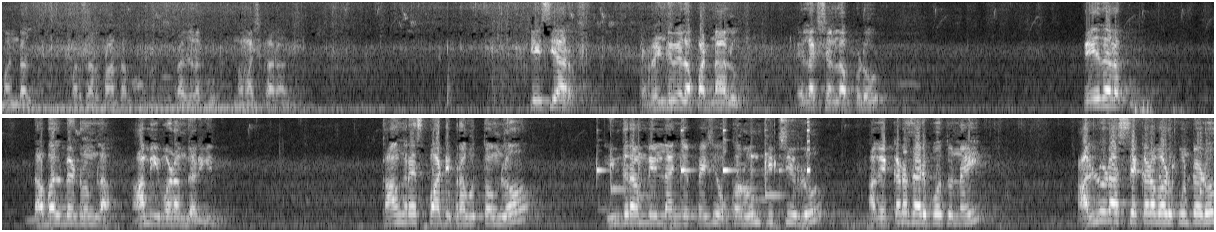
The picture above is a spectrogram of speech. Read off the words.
మండల్ పరిసర ప్రాంతం ప్రజలకు నమస్కారాలు. కేసీఆర్ రెండు వేల పద్నాలుగు ఎలక్షన్లప్పుడు పేదలకు డబల్ బెడ్రూమ్ల హామీ ఇవ్వడం జరిగింది. కాంగ్రెస్ పార్టీ ప్రభుత్వంలో ఇందిరం మిల్ అని చెప్పేసి ఒక రూమ్కి ఇచ్చిర్రు. అవి ఎక్కడ సరిపోతున్నాయి? అల్లుడు వస్తే ఎక్కడ పడుకుంటాడు?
